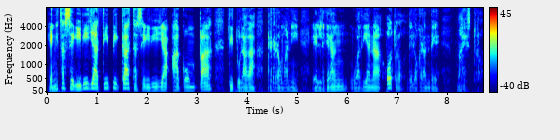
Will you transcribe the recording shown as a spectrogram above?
en esta seguirilla típica esta seguirilla a compás titulada Romaní. El gran Guadiana otro de los grandes maestros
